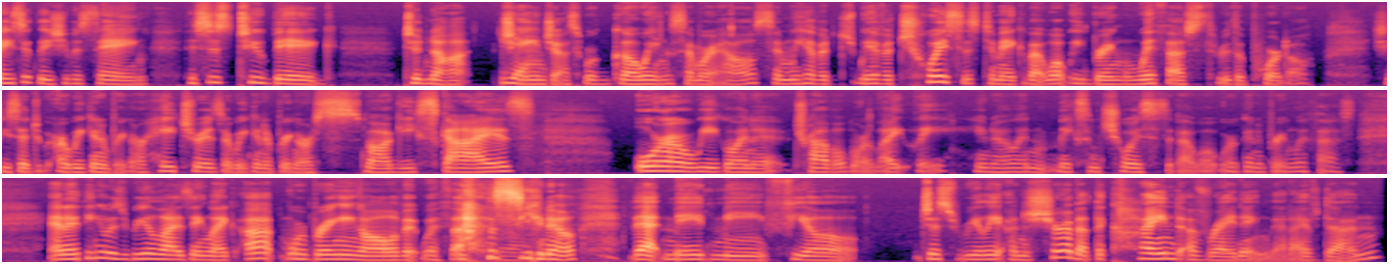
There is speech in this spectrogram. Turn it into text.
basically she was saying this is too big to not change yeah. us. We're going somewhere else, and we have a we have a choices to make about what we bring with us through the portal. She said, "Are we going to bring our hatreds? Are we going to bring our smoggy skies?" Or are we going to travel more lightly, you know, and make some choices about what we're going to bring with us? And I think it was realizing, like, up, oh, we're bringing all of it with us, yeah. you know, that made me feel just really unsure about the kind of writing that I've done.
